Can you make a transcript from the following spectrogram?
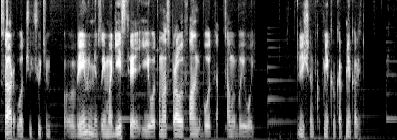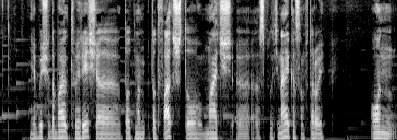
Сар, вот чуть-чуть им э, времени, взаимодействия, и вот у нас правый фланг будет прям самый боевой. Лично, как мне, как мне кажется. Я бы еще добавил к твоей речи а, тот, мом... тот факт, что матч э, с Платинайкосом второй, он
